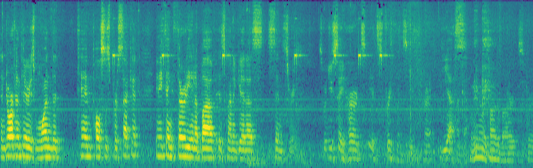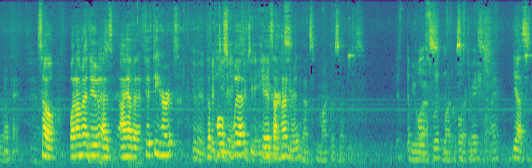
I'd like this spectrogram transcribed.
endorphin theory is 1 to 10 pulses per second. Anything 30 and above is going to get us sensory. So when you say hertz, it's frequency, right? Yes. We never talk about hertz for. Okay. So what I'm going to do is I have it at 50 hertz. The pulse width is 100. That's microseconds. Is the US pulse width is the pulse duration, right? Yes.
